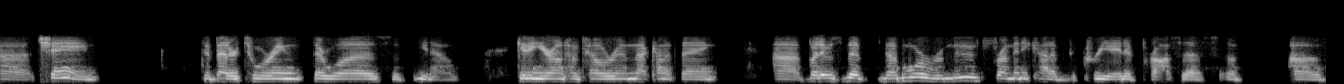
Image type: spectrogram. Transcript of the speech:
uh, chain, the better touring there was. You know, getting your own hotel room, that kind of thing. Uh, but it was the the more removed from any kind of the creative process of of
